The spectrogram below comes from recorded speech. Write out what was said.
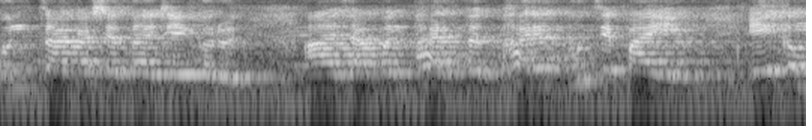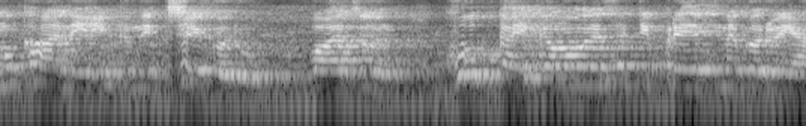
उंच आकाशात अजय करून आज आपण भारतात भारतभूचे पायी एकमुखाने एक निश्चय करू. हो, वाजून खूप काही कमवण्यासाठी प्रयत्न करूया.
